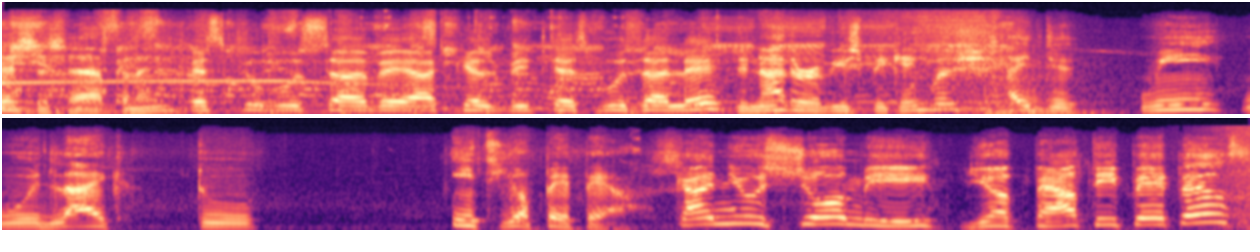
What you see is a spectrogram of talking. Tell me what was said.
This is happening. Est-ce que vous savez à quelle vitesse vous allez? Do neither of you speak English? I do. We would like to eat your papers. Can you show me your party papers?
